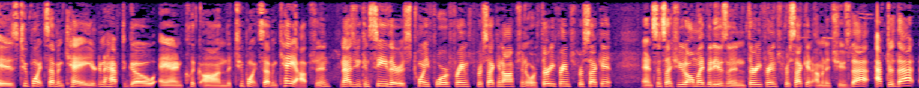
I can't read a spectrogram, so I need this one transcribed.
is 2.7K, you're gonna have to go and click on the 2.7K option. And as you can see, there's 24 frames per second option or 30 frames per second. And since I shoot all my videos in 30 frames per second, I'm gonna choose that. After that,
